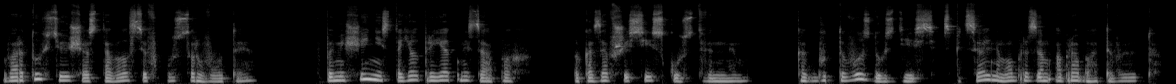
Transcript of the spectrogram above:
Во рту все еще оставался вкус рвоты. В помещении стоял приятный запах, показавшийся искусственным, как будто воздух здесь специальным образом обрабатывают.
